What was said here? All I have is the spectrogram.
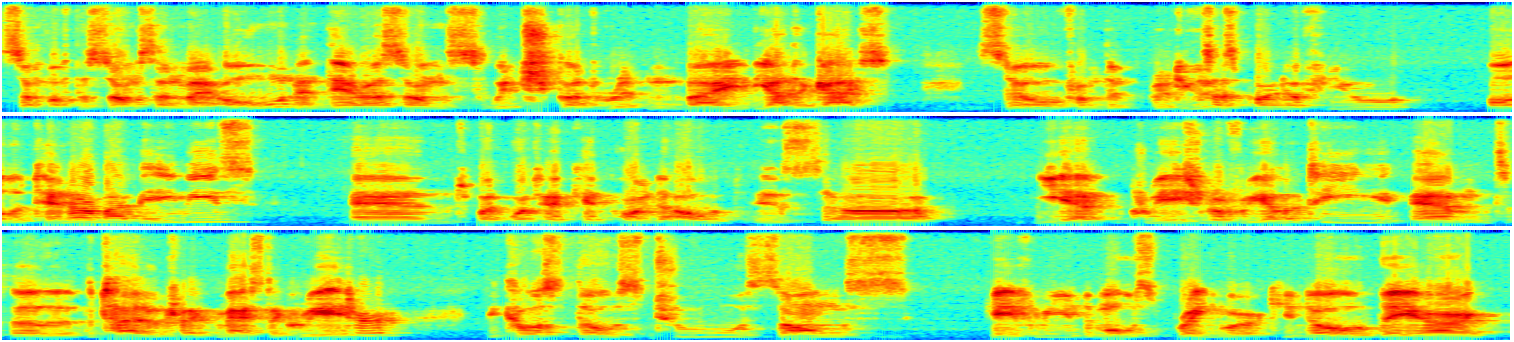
some of the songs on my own, and there are songs which got written by the other guys. So, from the producer's point of view, all the 10 are my babies. And but what I can point out is, uh, yeah, creation of reality and uh, the title track Master Creator, because those two songs gave me the most brain work. You know, they are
